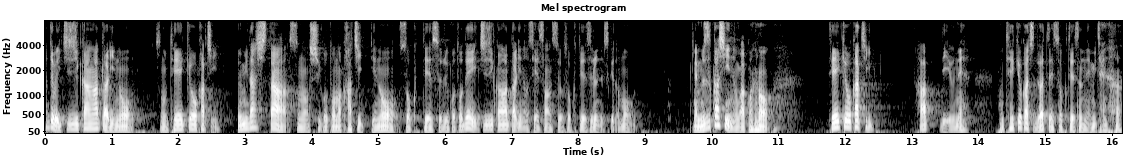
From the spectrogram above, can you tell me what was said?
例えば1時間あたりのその提供価値生み出したその仕事の価値っていうのを測定することで1時間あたりの生産性を測定するんですけども難しいのがこの提供価値はっていうね提供価値どうやって測定すんねんみたいな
